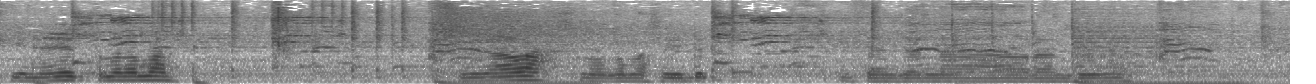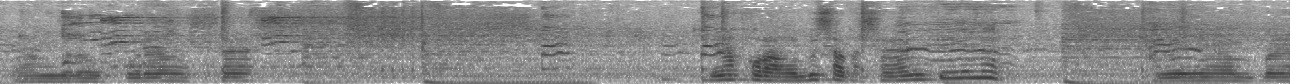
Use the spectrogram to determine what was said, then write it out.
gini aja teman-teman. Bismillah semoga masih hidup. Ikan cana ranti ini yang berukuran size ya kurang lebih 1 cm ini. Gak nyampe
